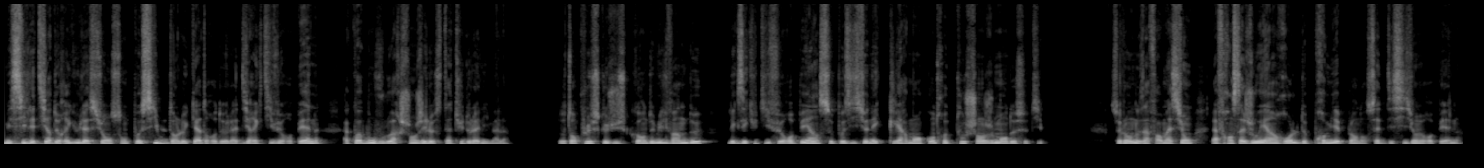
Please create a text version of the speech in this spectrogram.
Mais si les tirs de régulation sont possibles dans le cadre de la directive européenne, à quoi bon vouloir changer le statut de l'animal? D'autant plus que jusqu'en 2022, l'exécutif européen se positionnait clairement contre tout changement de ce type. Selon nos informations, la France a joué un rôle de premier plan dans cette décision européenne.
